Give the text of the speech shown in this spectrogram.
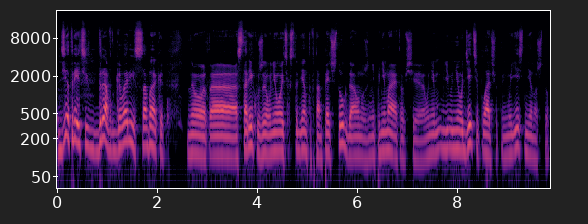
где третий драфт, говори, собака. Ну вот, а старик уже, у него этих студентов там пять штук, да, он уже не понимает вообще, у него, у него дети плачут, ему есть не на что.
